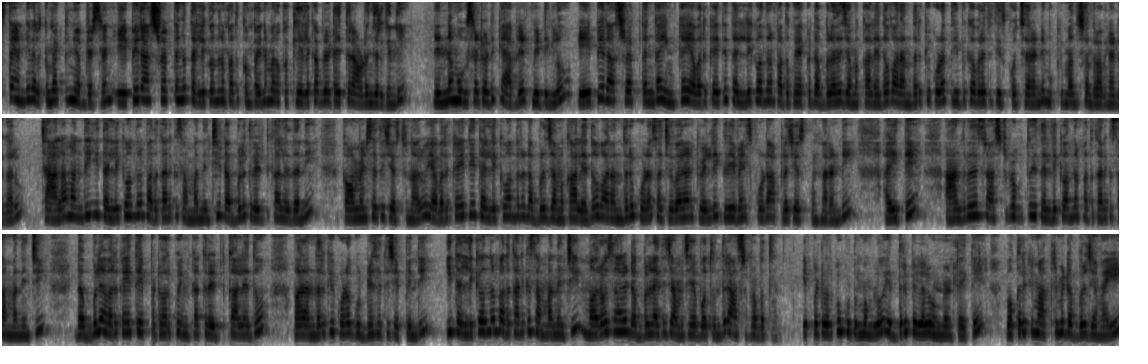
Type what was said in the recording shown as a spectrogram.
నమస్తే అండి. Welcome back to new updates నేను ఏపీ రాష్ట్ర వ్యాప్తంగా తల్లికొందన పథకం పైన మరొక కీలక అప్డేట్ అయితే రావడం జరిగింది. నిన్న ముగిసినటువంటి క్యాబినెట్ మీటింగ్లో ఏపీ రాష్ట్ర వ్యాప్తంగా ఇంకా ఎవరికైతే తల్లి వందన పథకం యొక్క డబ్బులు అనేది జమ కాలేదో వారందరికీ కూడా తీపి కబురు అయితే తీసుకొచ్చారండి ముఖ్యమంత్రి చంద్రబాబు నాయుడు గారు. చాలా మంది ఈ తల్లికి వందన పథకానికి సంబంధించి డబ్బులు క్రెడిట్ కాలేదని కామెంట్స్ అయితే చేస్తున్నారు. ఎవరికైతే ఈ తల్లికి వందన డబ్బులు జమ కాలేదో వారందరూ కూడా సచివాలయానికి వెళ్ళి గ్రీవెన్స్ కూడా అప్లై చేసుకుంటున్నారండి. అయితే ఆంధ్రప్రదేశ్ రాష్ట్ర ప్రభుత్వం ఈ తల్లికి వందన పథకానికి సంబంధించి డబ్బులు ఎవరికైతే ఇప్పటి వరకు ఇంకా క్రెడిట్ కాలేదో వారందరికీ కూడా గుడ్ న్యూస్ అయితే చెప్పింది. ఈ తల్లికి వందన పథకానికి సంబంధించి మరోసారి డబ్బులను అయితే జమ చేయబోతుంది రాష్ట్ర ప్రభుత్వం. ఇప్పటి వరకు కుటుంబంలో ఇద్దరు పిల్లలు ఉన్నట్లయితే ఒకరికి మాత్రమే డబ్బులు జమ అయ్యి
